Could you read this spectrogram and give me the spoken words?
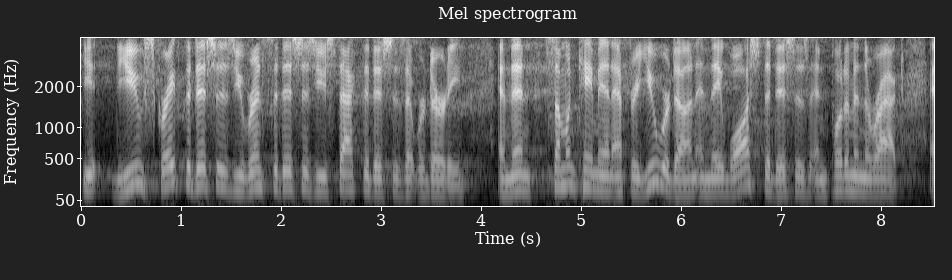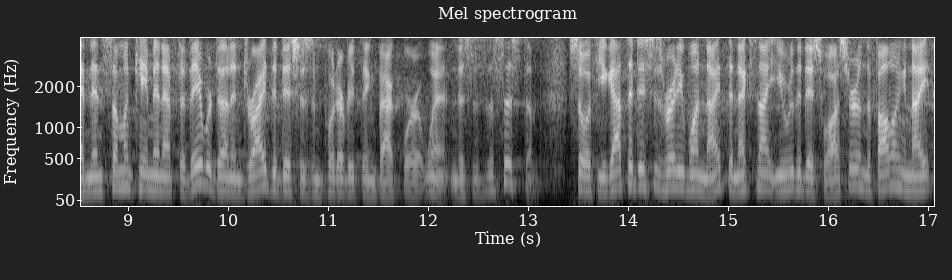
you, you scraped the dishes, you rinse the dishes, you stack the dishes that were dirty, and then someone came in after you were done and they washed the dishes and put them in the rack, and then someone came in after they were done and dried the dishes and put everything back where it went. And this is the system. So if you got the dishes ready one night, the next night you were the dishwasher, and the following night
